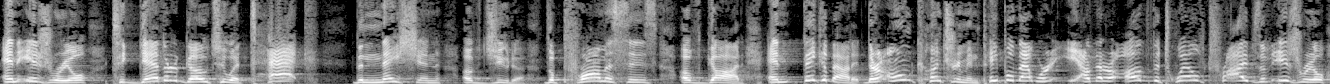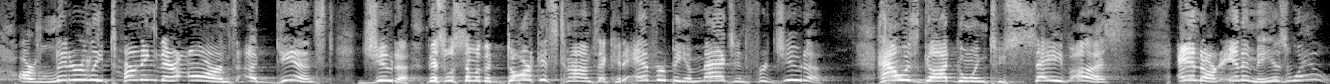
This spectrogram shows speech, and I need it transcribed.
and Israel together go to attack the nation of Judah, the promises of God. And think about it. Their own countrymen, people that were uh, that are of the 12 tribes of Israel are literally turning their arms against Judah. This was some of the darkest times that could ever be imagined for Judah. How is God going to save us and our enemy as well.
